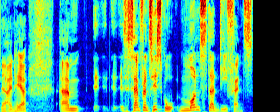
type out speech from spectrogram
ja. einher. Ähm, äh, San Francisco, Monster Defense.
